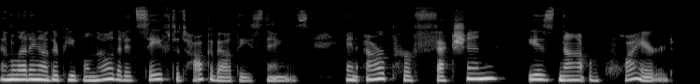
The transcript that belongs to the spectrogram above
and letting other people know that it's safe to talk about these things. And our perfection is not required.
